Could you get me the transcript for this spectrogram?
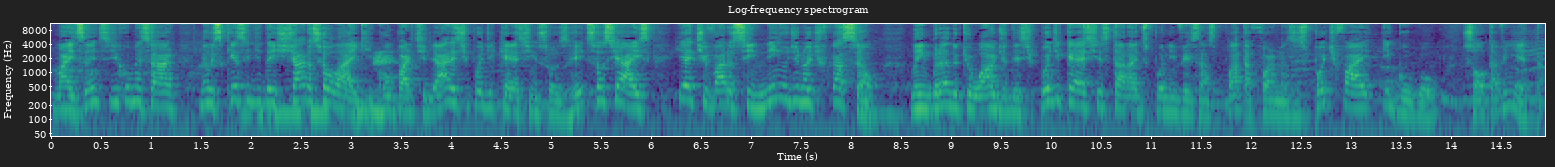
Mas antes de começar, não esqueça de deixar o seu like, compartilhar este podcast em suas redes sociais e ativar o sininho de notificação. Lembrando que o áudio deste podcast estará disponível nas plataformas Spotify e Google. Solta a vinheta.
